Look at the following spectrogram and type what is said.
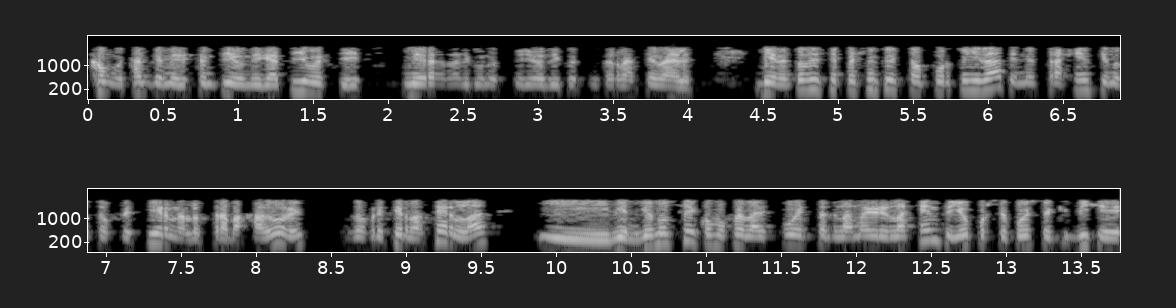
como tanto en el sentido negativo, si miran algunos periódicos internacionales. Bien, entonces se presentó esta oportunidad, en nuestra agencia nos ofrecieron a los trabajadores, nos ofrecieron hacerla, y bien, yo no sé cómo fue la respuesta de la mayoría de la gente, yo por supuesto dije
